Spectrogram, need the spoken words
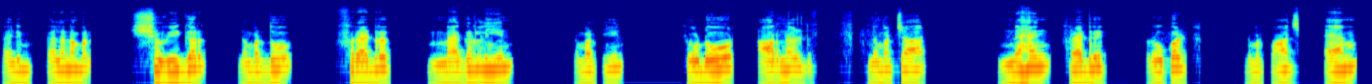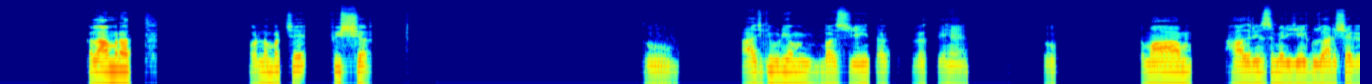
پہلی، پہلا نمبر شویگر، نمبر دو فریڈرک میگرلین، نمبر تین تھیوڈور آرنلڈ نمبر چار، نہنگ، فریڈرک روکٹ، نمبر پانچ، ایم کلامرت اور نمبر چھ، فشر۔ تو آج کی ویڈیو ہم بس یہیں تک رکھتے ہیں۔ تو تمام حاضرین سے میری یہی گزارش ہے کہ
